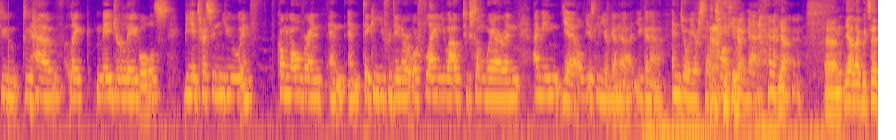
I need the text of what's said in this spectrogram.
to to have like major labels be interested in you and f- coming over and, and and taking you for dinner or flying you out to somewhere and I mean yeah obviously you're gonna you're gonna enjoy yourself while Yeah. doing that yeah. Um, yeah, like we said,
